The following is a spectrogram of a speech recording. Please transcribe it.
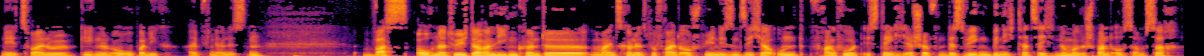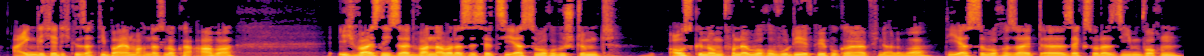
nee, 2-0 gegen einen Europa League Halbfinalisten. Was auch natürlich daran liegen könnte, Mainz kann jetzt befreit aufspielen, die sind sicher und Frankfurt ist, denke ich, erschöpfend. Deswegen bin ich tatsächlich nochmal gespannt auf Samstag. Eigentlich hätte ich gesagt, die Bayern machen das locker, aber ich weiß nicht seit wann, aber das ist jetzt die erste Woche bestimmt ausgenommen von der Woche, wo DFB-Pokal-Halbfinale war, die erste Woche seit äh, sechs oder sieben Wochen,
